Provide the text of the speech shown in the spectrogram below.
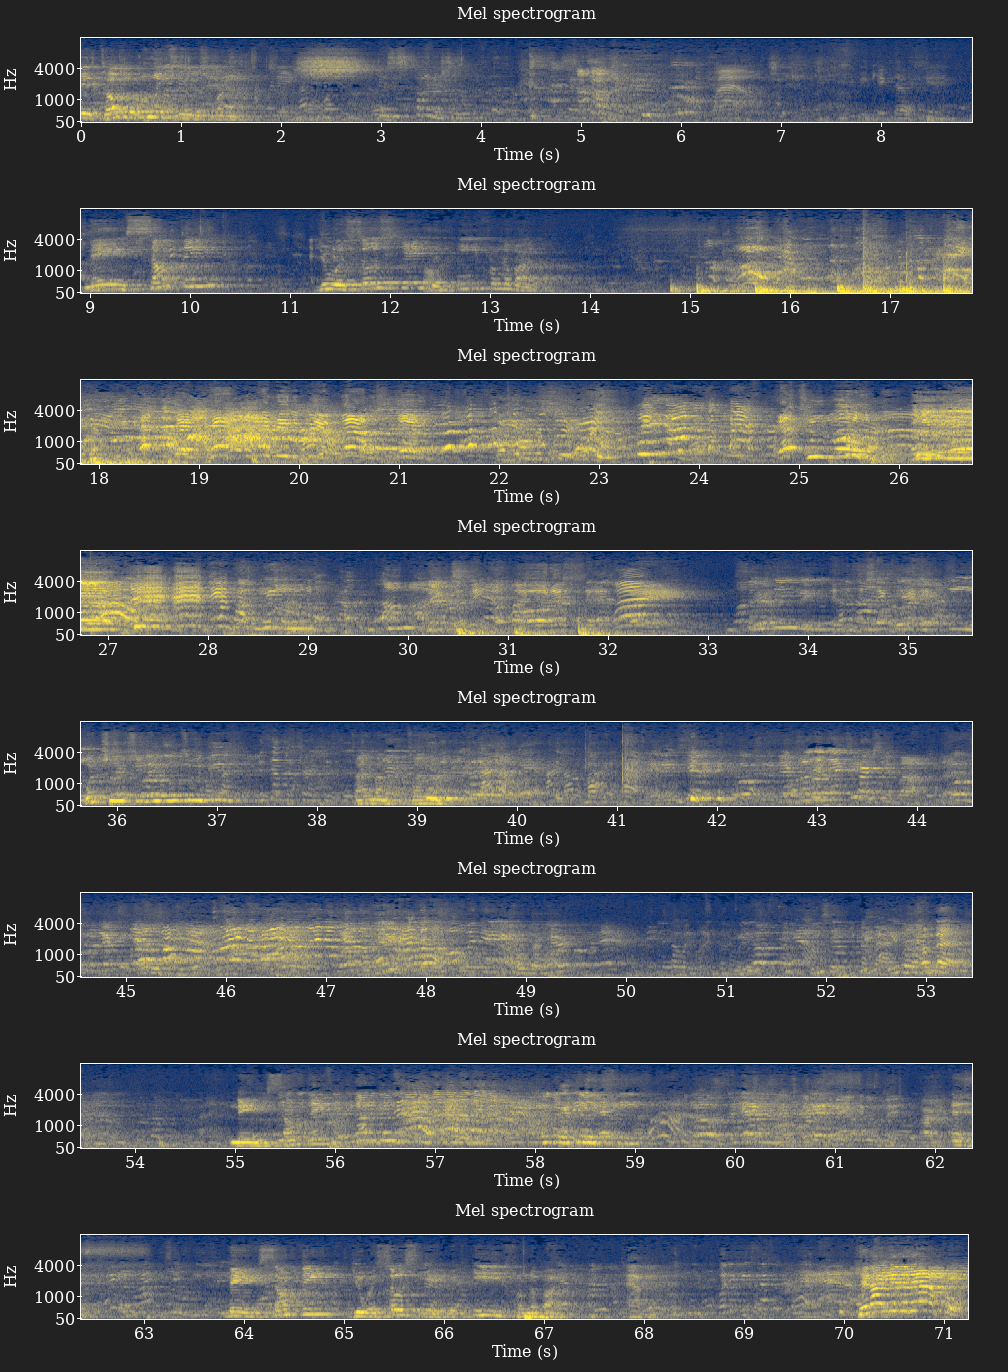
get double points in this round. Name something you associate with E from the Bible. church should they go to again? It's not the churches. Time out, time out. On the next person. Come back. Name something. We're gonna kill you, Steve. Hey. Name something you associate with Eve from the Bible. Apple. What did he say? Can I get an apple?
